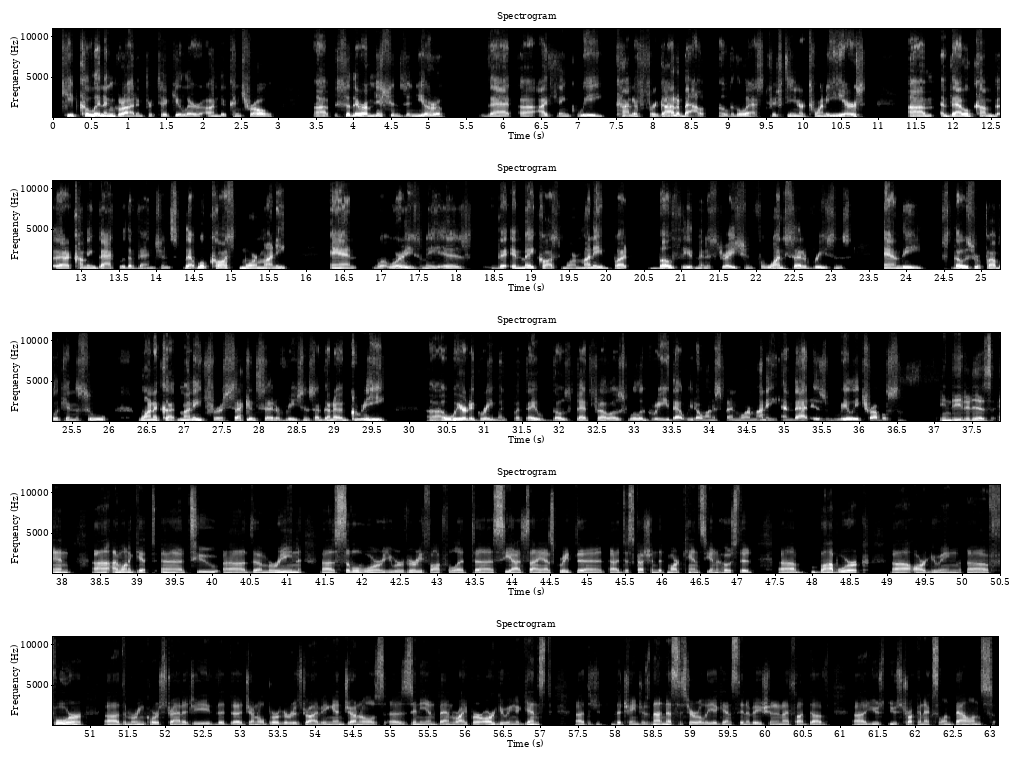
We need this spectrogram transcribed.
keep Kaliningrad in particular under control. Uh, so there are missions in Europe that uh, I think we kind of forgot about over the last 15 or 20 years um, and that'll come that are coming back with a vengeance that will cost more money. And what worries me is that it may cost more money, but both the administration, for one set of reasons, and the those Republicans who want to cut money for a second set of reasons are going to agree uh, a weird agreement, but they those bedfellows will agree that we don't want to spend more money, and that is really troublesome. Indeed, it is. And uh, I want to get uh, to uh, the Marine uh, Civil War. You were very thoughtful at uh, CSIS. Great uh, discussion that Mark Cancian hosted. Bob Work arguing for the Marine Corps strategy that General Berger is driving, and Generals Zinni and Van Riper arguing against the, the, changes, not necessarily against innovation. And I thought, Dov, you, you struck an excellent balance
